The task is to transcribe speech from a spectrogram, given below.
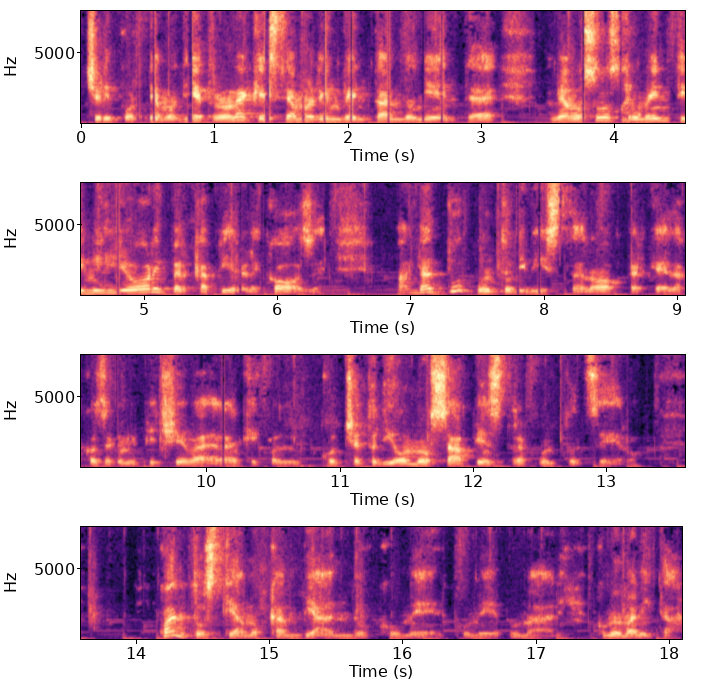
ce li portiamo dietro, non è che stiamo reinventando niente, eh? abbiamo solo strumenti migliori per capire le cose ma dal tuo punto di vista, no? Perché la cosa che mi piaceva era anche quel concetto di Homo sapiens 3.0. Quanto stiamo cambiando come, come umani, come umanità?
